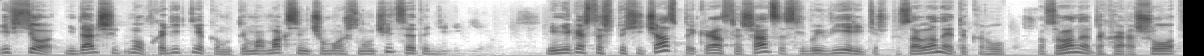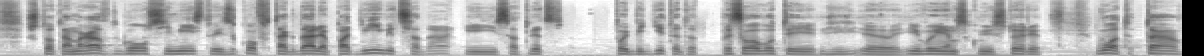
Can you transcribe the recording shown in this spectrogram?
и все, и дальше, ну, входить некому, ты максимум, что можешь научиться, это делегировать. И мне кажется, что сейчас прекрасный шанс, если вы верите, что Solana это круто, что Solana это хорошо, что там Rust, Go, семейство языков и так далее поднимется, да, и, соответственно, победит этот пресловутый э, ивм историю. Вот, это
